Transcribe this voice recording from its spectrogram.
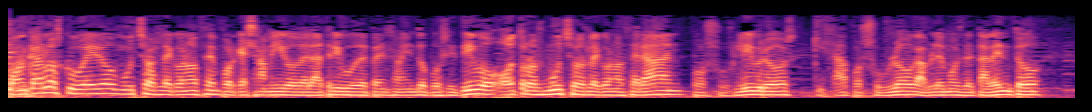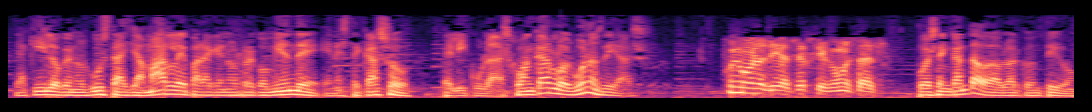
Juan Carlos Cubero, muchos le conocen porque es amigo de la tribu de Pensamiento Positivo, otros muchos le conocerán por sus libros, quizá por su blog, Hablemos de Talento, y aquí lo que nos gusta es llamarle para que nos recomiende, en este caso, películas. Juan Carlos, buenos días. Muy buenos días, Sergio, ¿cómo estás? Pues encantado de hablar contigo.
